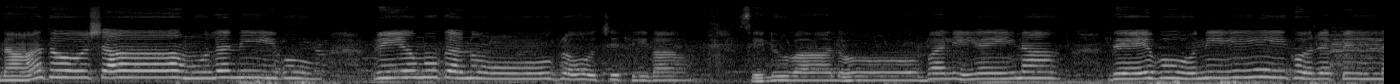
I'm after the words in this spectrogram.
నా దోషముల నీవు ప్రియముగను బ్రోచితివా సిలువాలో బలి అయినా దేవుని గొర్రెపిల్ల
